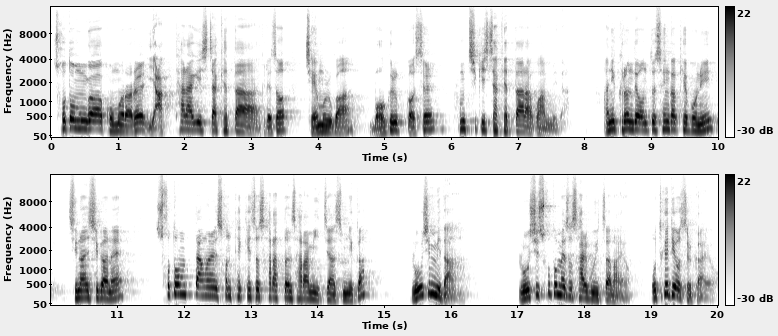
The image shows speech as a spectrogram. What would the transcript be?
소돔과 고모라를 약탈하기 시작했다. 그래서 재물과 먹을 것을 훔치기 시작했다라고 합니다. 아니 그런데 언뜻 생각해 보니 지난 시간에 소돔 땅을 선택해서 살았던 사람이 있지 않습니까? 롯입니다. 롯이 소돔에서 살고 있잖아요. 어떻게 되었을까요?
